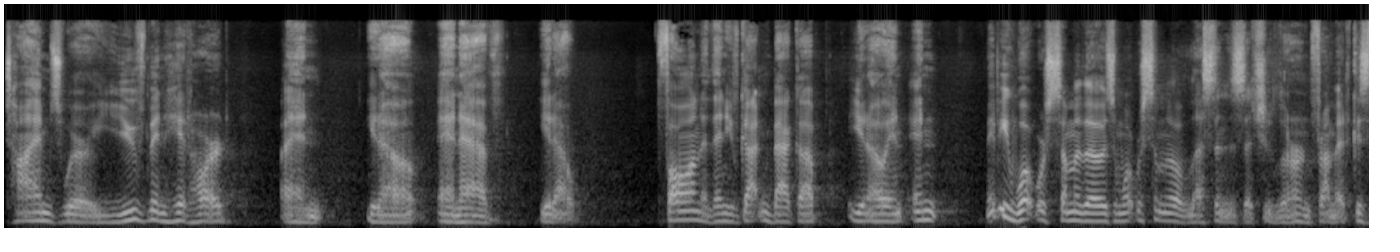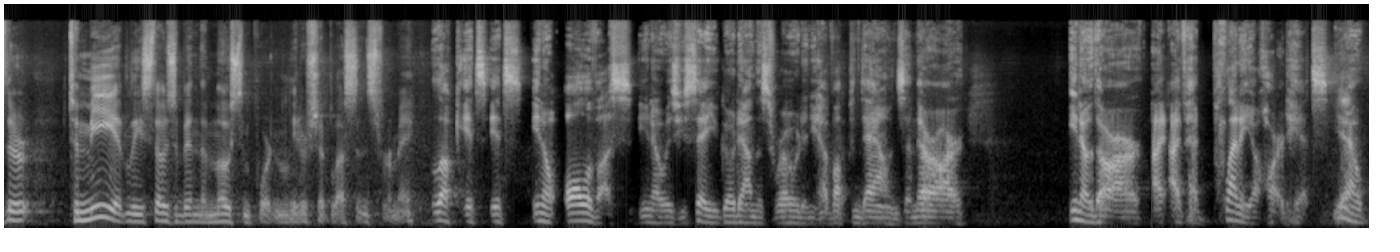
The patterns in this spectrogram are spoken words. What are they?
times where you've been hit hard and you know and have you know fallen and then you've gotten back up you know, and, and maybe what were some of those and what were some of the lessons that you learned from it? Because they're, to me at least, those have been the most important leadership lessons for me. Look, it's, it's, you know, all of us, you know, as you say, you go down this road and you have up and downs and there are, you know, there are, I, have had plenty of hard hits, you know,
